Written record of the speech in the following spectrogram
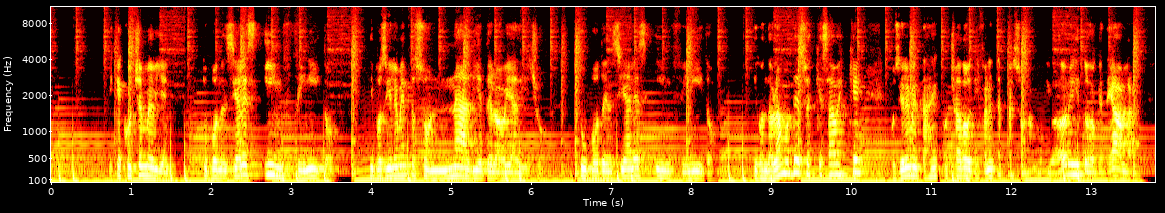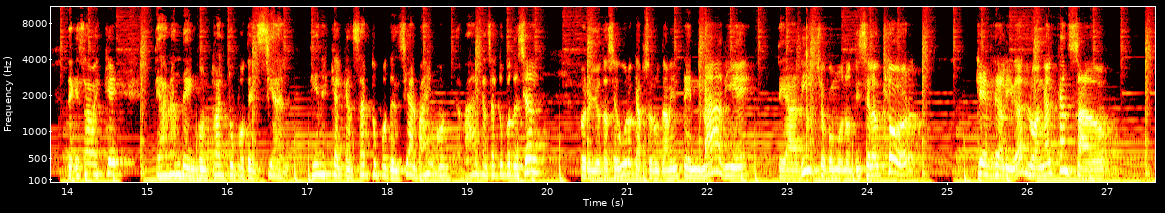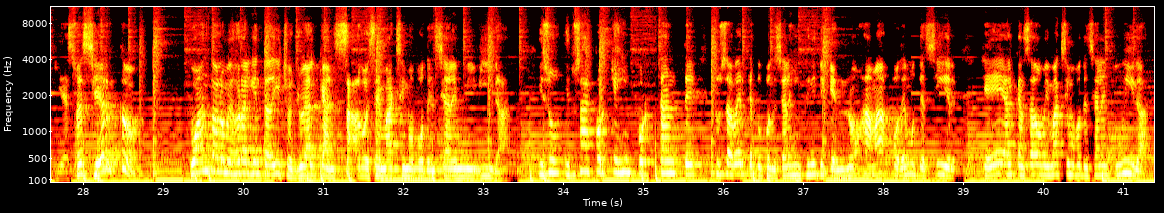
Y que escúchenme bien, tu potencial es infinito y posiblemente eso nadie te lo había dicho. Tu potencial es infinito. Y cuando hablamos de eso es que sabes que posiblemente has escuchado diferentes personas, motivadores y todo, que te hablan de que sabes que te hablan de encontrar tu potencial, tienes que alcanzar tu potencial, vas a, vas a, alcanzar tu potencial, pero yo te aseguro que absolutamente nadie te ha dicho, como nos dice el autor, que en realidad lo han alcanzado. Y eso es cierto. ¿Cuándo a lo mejor alguien te ha dicho, yo he alcanzado ese máximo potencial en mi vida? Y, tú sabes por qué es importante tú saber que tu potencial es infinito y que no jamás podemos decir que he alcanzado mi máximo potencial en tu vida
